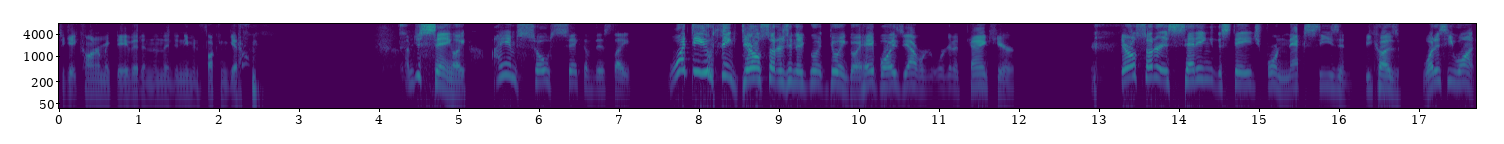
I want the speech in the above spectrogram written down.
to get Connor McDavid, and then they didn't even fucking get him. I'm just saying, like, I am so sick of this. Like, what do you think Daryl Sutter's in there doing? Going, hey boys, yeah, we're we're gonna tank here. Daryl Sutter is setting the stage for next season because what does he want?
